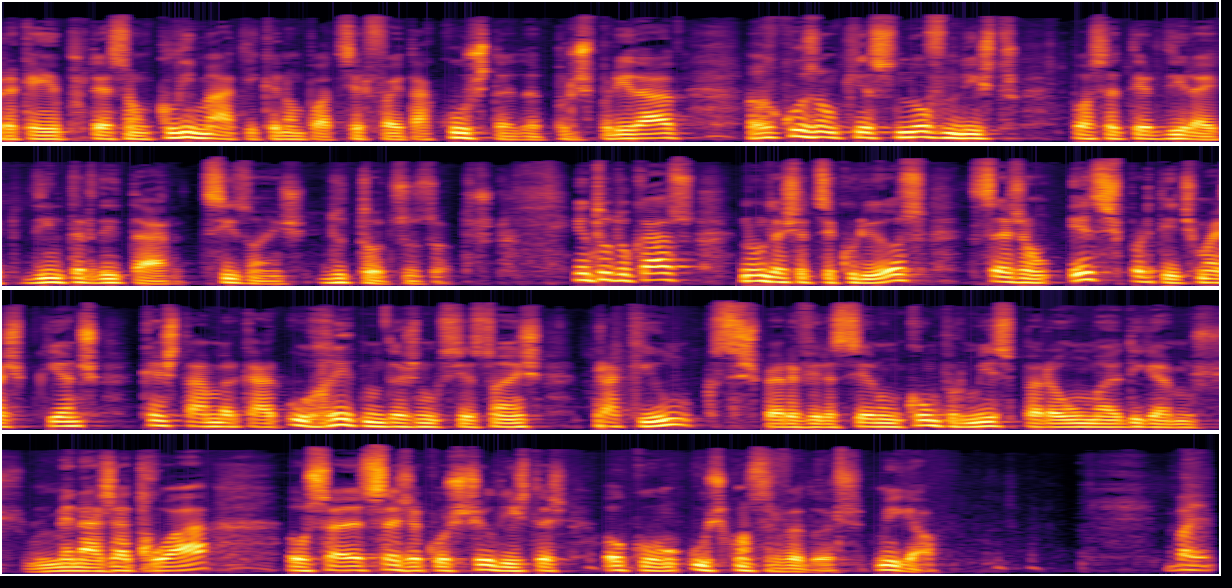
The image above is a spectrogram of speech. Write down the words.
para quem a proteção climática não pode ser feita à custa da prosperidade, recusam que esse novo ministro possa ter direito de interditar decisões de todos os outros. Em todo o caso, não deixa de ser curioso que sejam esses partidos mais pequenos quem está a marcar o ritmo das negociações para aquilo que se espera vir a ser um compromisso para uma, digamos, ménage à trois, ou seja com os socialistas ou com os conservadores. Miguel. Bem,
